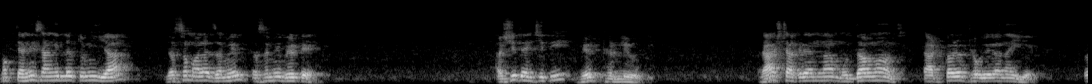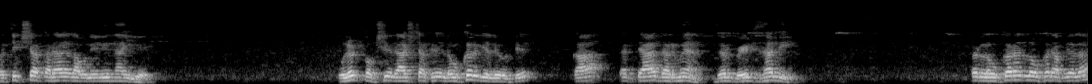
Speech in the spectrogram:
मग त्यांनी सांगितलं तुम्ही या. जसं मला जमेल तसं मी भेटेन. अशी त्यांची ती भेट ठरली होती. राज ठाकरेंना मुद्दामच ताटकळत ठेवलेला नाही आहे प्रतीक्षा करायला लावलेली नाही आहे उलट पक्षी राज ठाकरे लवकर गेले होते का? तर त्या दरम्यान जर भेट झाली तर लवकरात लवकर आपल्याला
